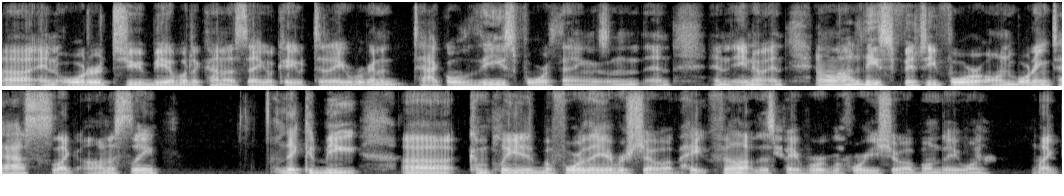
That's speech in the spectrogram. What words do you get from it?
uh, in order to be able to kind of say, okay, today we're going to tackle these four things, and and and you know, and and a lot of these fifty four onboarding tasks, like honestly, they could be uh, completed before they ever show up. Hey, fill out this paperwork before you show up on day one. Like,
